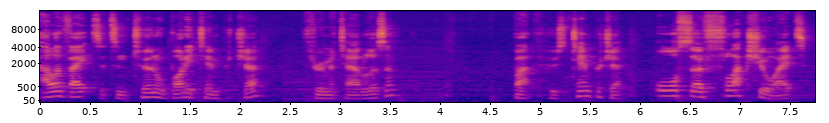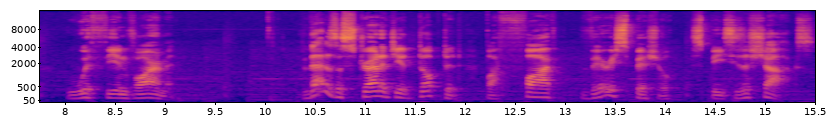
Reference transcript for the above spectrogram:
elevates its internal body temperature through metabolism, but whose temperature also fluctuates with the environment. That is a strategy adopted by five very special species of sharks.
